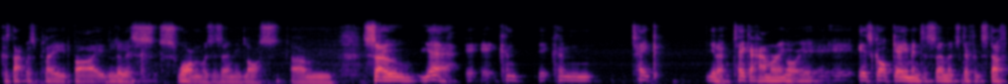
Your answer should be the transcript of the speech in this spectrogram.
because that was played by Lewis Swan was his only loss. Um, so yeah, it, it can it can take you know take a hammering or it, it, it's got game into so much different stuff,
